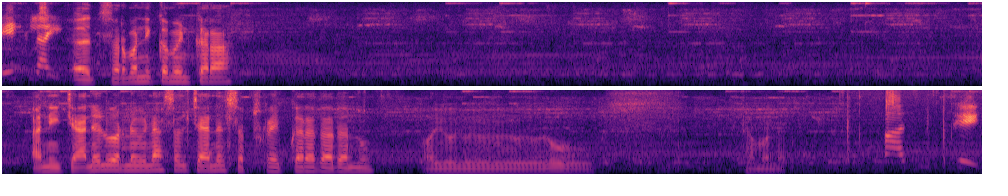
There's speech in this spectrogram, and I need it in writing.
एक अ, सर्वांनी कमेंट करा. आणि चॅनलवर नवीन असाल चॅनल सबस्क्राईब करा दादांनो. अयो. थांबा ना. पाच थेट.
